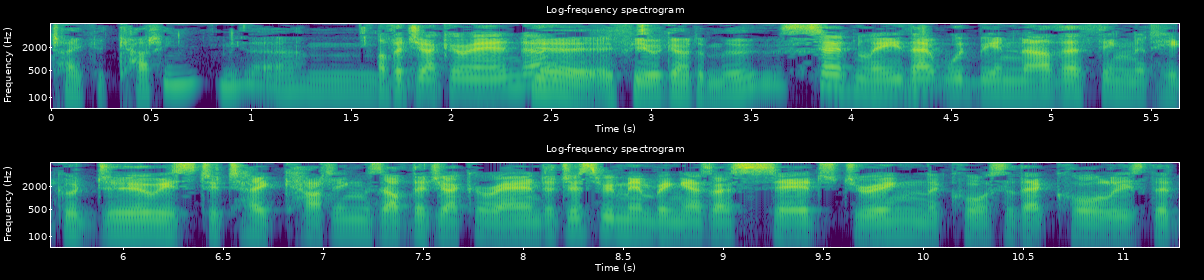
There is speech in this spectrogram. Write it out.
take a cutting? Um, Of a jacaranda? yeah, if you were going to move. Certainly, that would be another thing that he could do is to take cuttings of the jacaranda. Just remembering, as I said during the course of that call, is that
